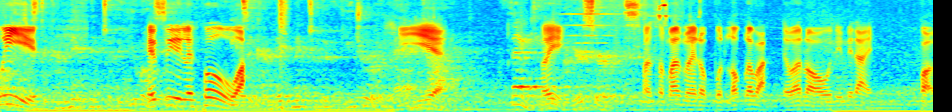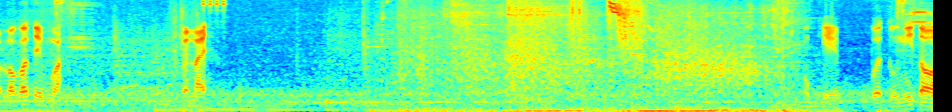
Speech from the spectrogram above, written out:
วี่เฮฟวี่ไรเฟิลว่ะ It's a commitment to the future of Yeah. mankind. Thank you Hey. for your service. ความสามารถใหม่เราปลดล็อกแล้วว่ะ แต่ว่าเราอันนี่ไม่ได้เกาะเราก็เต็มว่ะไม่เป็นไรโอเค เปิดตรงนี้ต่อ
